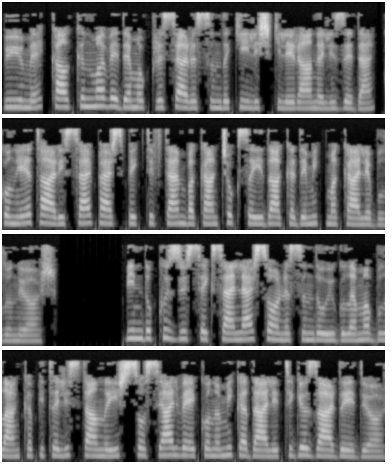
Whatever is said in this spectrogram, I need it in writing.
büyüme, kalkınma ve demokrasi arasındaki ilişkileri analiz eden, konuya tarihsel perspektiften bakan çok sayıda akademik makale bulunuyor. 1980'ler sonrasında uygulama bulan kapitalist anlayış sosyal ve ekonomik adaleti göz ardı ediyor.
